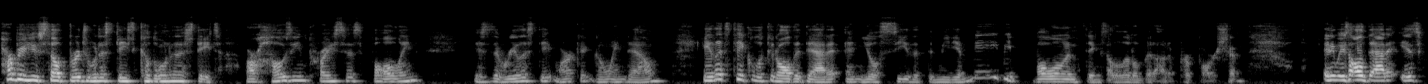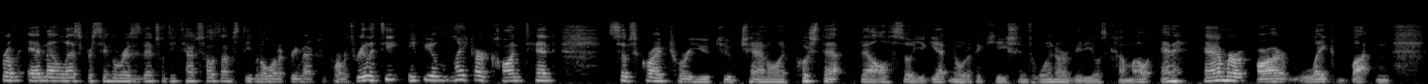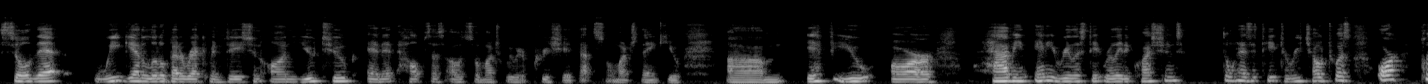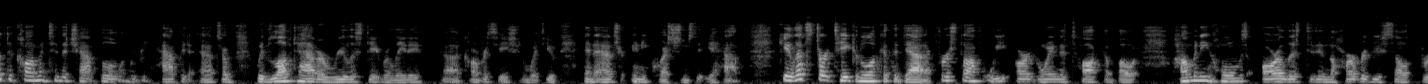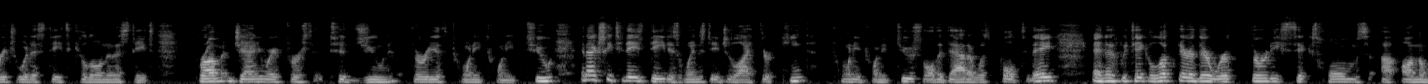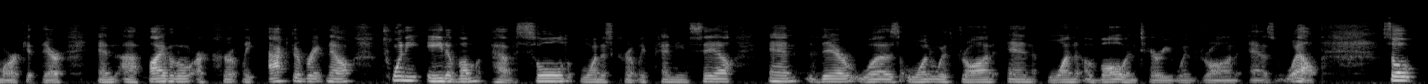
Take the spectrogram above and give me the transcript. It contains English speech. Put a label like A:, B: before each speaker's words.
A: Harborview South Bridgewood Estates, Kelowna Estates. Are housing prices falling? Is the real estate market going down? Hey, let's take a look at all the data and you'll see that the media may be blowing things a little bit out of proportion. Anyways, all data is from MLS for single residential detached house. I'm Stephen Olenek, Remax Performance Realty. If you like our content, subscribe to our YouTube channel and push that bell so you get notifications when our videos come out and hammer our like button so that we get a little better recommendation on YouTube and it helps us out so much. We would appreciate that so much. Thank you. Um, if you are having any real estate related questions, don't hesitate to reach out to us or put the comments in the chat below and we'd be happy to answer them. We'd love to have a real estate related uh, conversation with you and answer any questions that you have. Okay, let's start taking a look at the data. First off, we are going to talk about how many homes are listed in the Harborview South Bridgewood Estates, Kelowna Estates from January 1st to June 30th, 2022. And actually, today's date is Wednesday, July 13th, 2022. So all the data was pulled today. And if we take a look there, there were 36 homes uh, on the market there, and uh, five of them are currently active right now. 28 of them have sold. One is currently pending sale. And there was one withdrawn and one voluntary withdrawn as well. So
